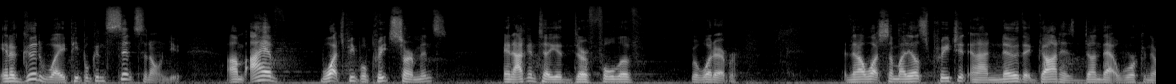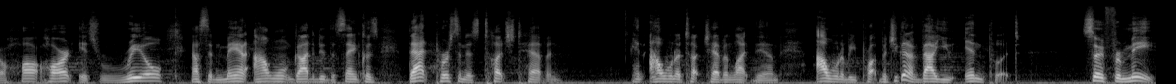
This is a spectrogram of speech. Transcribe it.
in a good way. People can sense it on you. Um, I have watched people preach sermons and I can tell you they're full of whatever. And then I watch somebody else preach it, and I know that God has done that work in their heart. It's real. And I said, Man, I want God to do the same because that person has touched heaven, and I want to touch heaven like them. I want to be, pro- but you got to value input. So for me,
